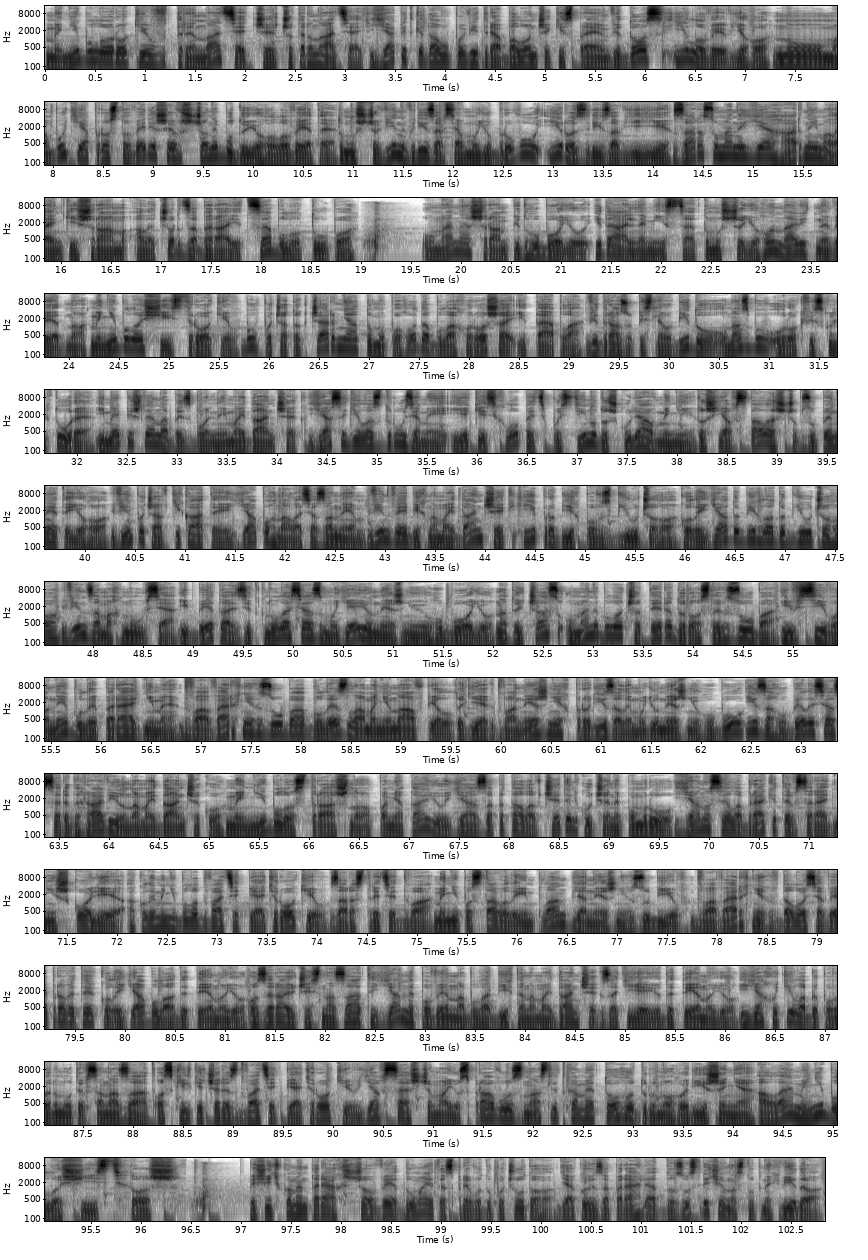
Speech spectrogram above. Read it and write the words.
Мені було років 13 чи 14. Я підкидав у повітря балончик із спреєм відос і ловив його. Ну, мабуть, я просто вирішив, що не буду його ловити, тому що він врізався в мою брову і розрізав її. Зараз у мене є гарний маленький шрам, але чорт забирай, це було тупо. У мене шрам під губою ідеальне місце, тому що його навіть не видно. Мені було 6 років. Був початок червня, тому погода була хороша і тепла. Відразу після обіду у нас був урок фізкультури, і ми пішли на бейсбольний майданчик. Я сиділа з друзями, і якийсь хлопець постійно дошкуляв мені. Тож я встала, щоб зупинити його. Він почав тікати. Я погналася за ним. Він вибіг на майданчик і пробіг повз б'ючого. Коли я добігла до б'ючого, він замахнувся, і бита зі зіткнулася з моєю нижньою губою. На той час у мене було чотири дорослих зуба, і всі вони були передніми. Два верхніх зуба були зламані навпіл, тоді як два нижніх прорізали мою нижню губу і загубилися серед гравію на майданчику. Мені було страшно. Пам'ятаю, я запитала вчительку, чи не помру. Я носила брекети в середній школі, а коли мені було 25 років, зараз 32, мені поставили імплант для нижніх зубів. Два верхніх вдалося виправити, коли я була дитиною. Озираючись назад, я не повинна була бігти на майданчик за тією дитиною, і я хотіла би повернути все назад, оскільки через 25 років я все ще маю справу з наслідками того дурного рішення. Але мені було 6, тож. Пишіть в коментарях, що ви думаєте з приводу почутого. Дякую за перегляд, до зустрічі в наступних відео.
